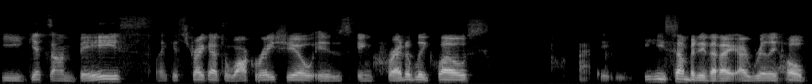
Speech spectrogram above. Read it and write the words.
He gets on base. Like his strikeout to walk ratio is incredibly close. He's somebody that I, I really hope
